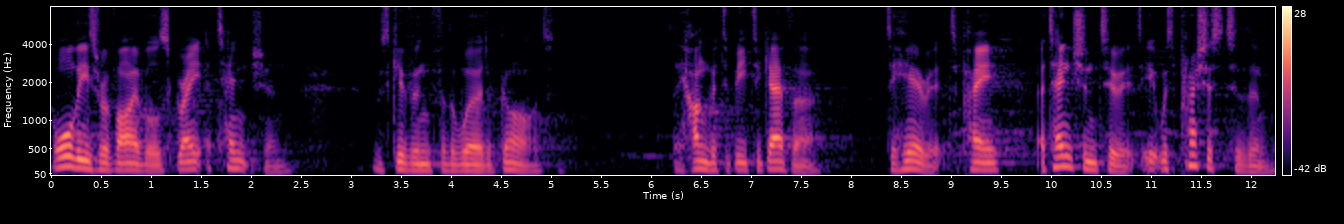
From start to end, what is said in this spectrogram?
All these revivals, great attention was given for the Word of God. They hungered to be together to hear it, to pay attention to it. It was precious to them.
